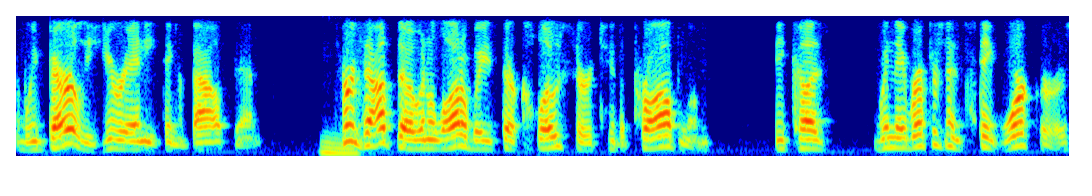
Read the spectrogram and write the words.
we barely hear anything about them. Mm-hmm. Turns out, though, in a lot of ways, they're closer to the problem because when they represent state workers,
